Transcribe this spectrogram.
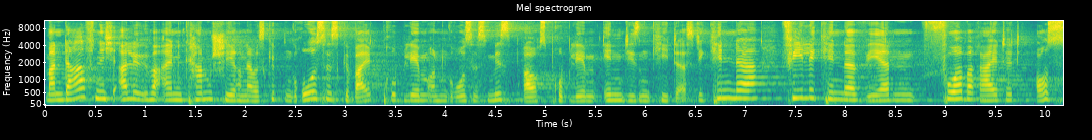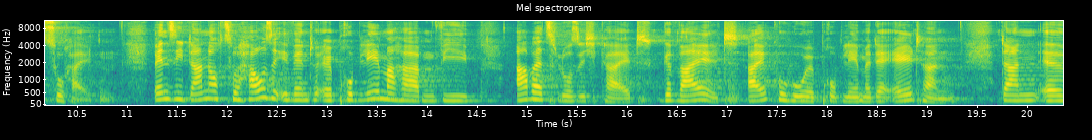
Man darf nicht alle über einen Kamm scheren, aber es gibt ein großes Gewaltproblem und ein großes Missbrauchsproblem in diesen Kitas. Die Kinder, viele Kinder werden vorbereitet, auszuhalten. Wenn sie dann noch zu Hause eventuell Probleme haben, wie Arbeitslosigkeit, Gewalt, Alkoholprobleme der Eltern, dann äh,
